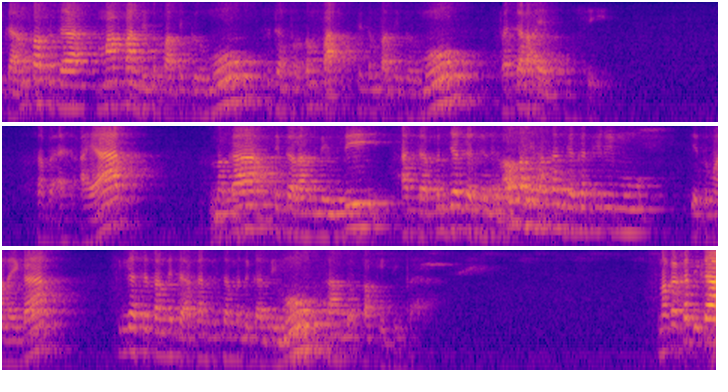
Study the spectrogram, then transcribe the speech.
jika engkau sudah mapan di tempat tidurmu, sudah bertempat di tempat tidurmu, bacalah ayat kursi. Sampai ayat, ayat maka tidaklah nanti ada penjaga dari Allah yang akan jaga dirimu, yaitu malaikat, sehingga setan tidak akan bisa mendekatimu sampai pagi tiba. Maka ketika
